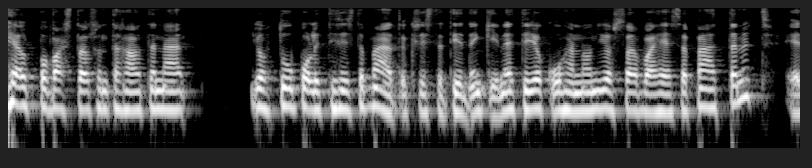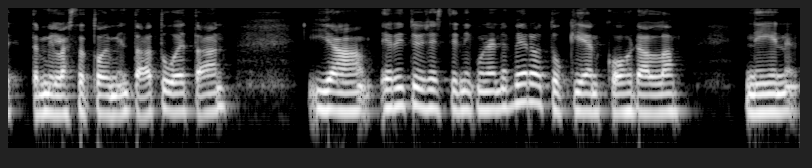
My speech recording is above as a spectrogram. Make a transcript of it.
Helppo vastaus on tähän, että nämä johtuu poliittisista päätöksistä tietenkin, että jokuhan on jossain vaiheessa päättänyt, että millaista toimintaa tuetaan. Ja erityisesti niin kuin näiden verotukien kohdalla, niin,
